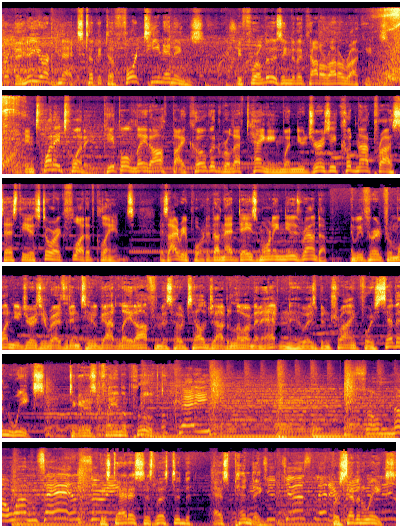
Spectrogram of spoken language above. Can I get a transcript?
the New York Mets took it to 14 innings before losing to the Colorado Rockies. In 2020, people laid off by COVID were left hanging when New Jersey could not process the historic flood of claims, as I reported on that day's morning news roundup. And we've heard from one New Jersey resident who got laid off from his hotel job in lower Manhattan who has been trying for seven weeks to get his claim approved. Okay. So no one's answering. His status is listed as pending for seven weeks.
